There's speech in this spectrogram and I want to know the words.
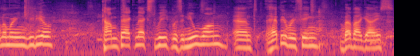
Marine video. Come back next week with a new one, and happy reefing. Bye bye, guys.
